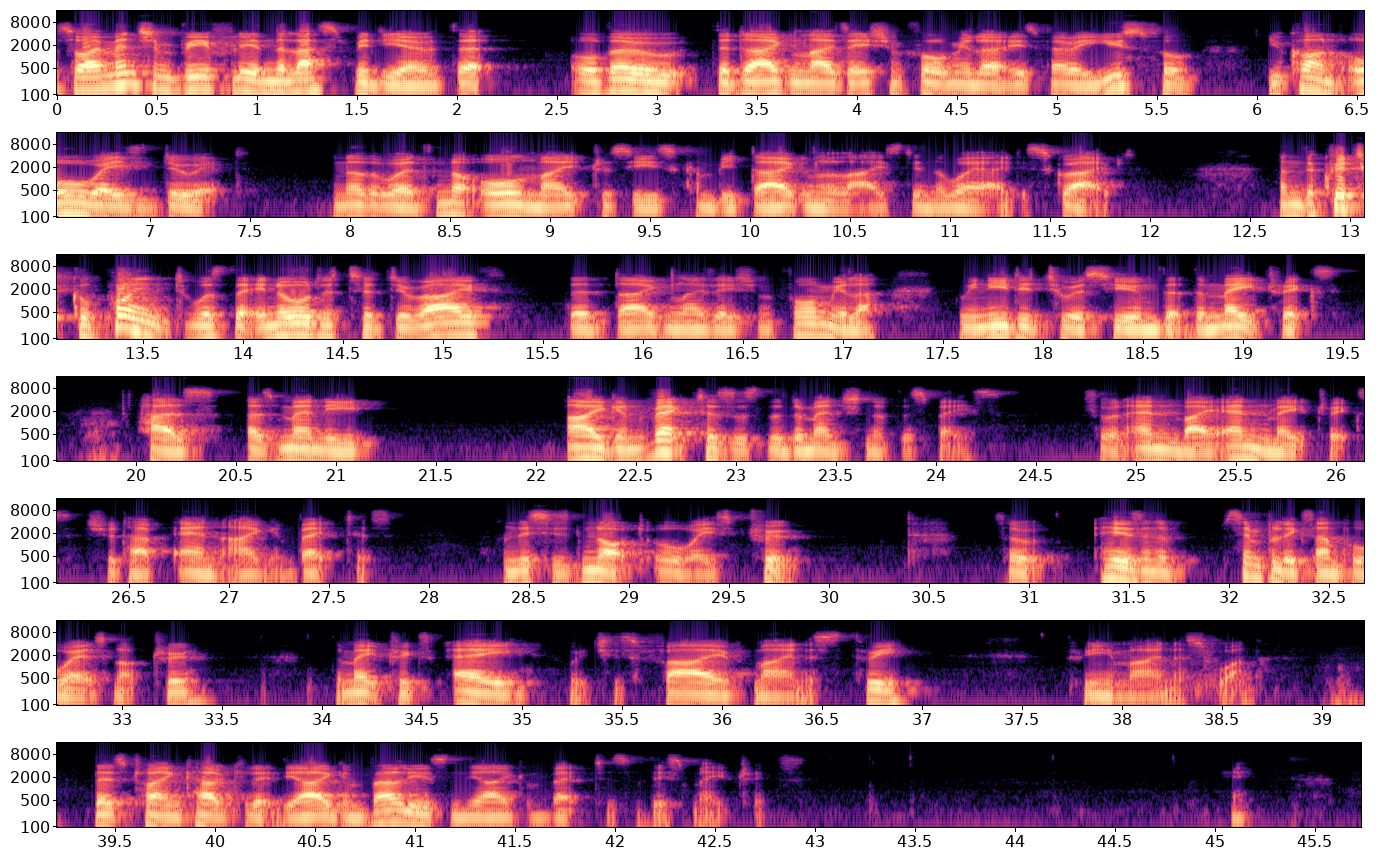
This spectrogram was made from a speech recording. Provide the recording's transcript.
so I mentioned briefly in the last video that although the diagonalization formula is very useful, you can't always do it. In other words, not all matrices can be diagonalized in the way I described. And the critical point was that in order to derive the diagonalization formula, we needed to assume that the matrix has as many eigenvectors as the dimension of the space. So an n by n matrix should have n eigenvectors. And this is not always true. So here's a simple example where it's not true. The matrix A, which is 5 minus 3, 3 minus 1. Let's try and calculate the eigenvalues and the eigenvectors of this matrix. Okay.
